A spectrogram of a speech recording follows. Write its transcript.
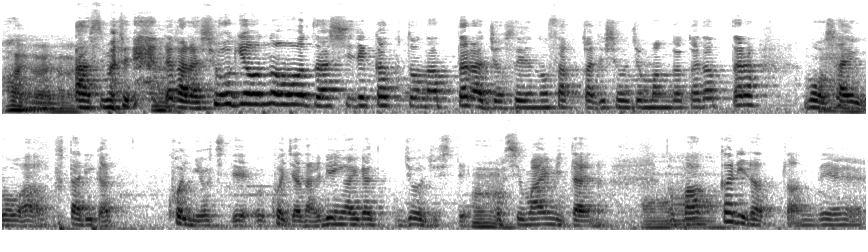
はいはいはい、うん。あすみません、だから商業の雑誌で書くとなったら女性の作家で少女漫画家だったらもう最後は2人が恋に落ちて恋じゃない恋愛が成就してうん。おしまいみたいなのばっかりだったんで、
